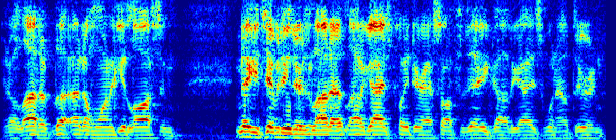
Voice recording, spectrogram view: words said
you know, a lot of I don't want to get lost in negativity. There's a lot of a lot of guys played their ass off today. A lot of guys went out there and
